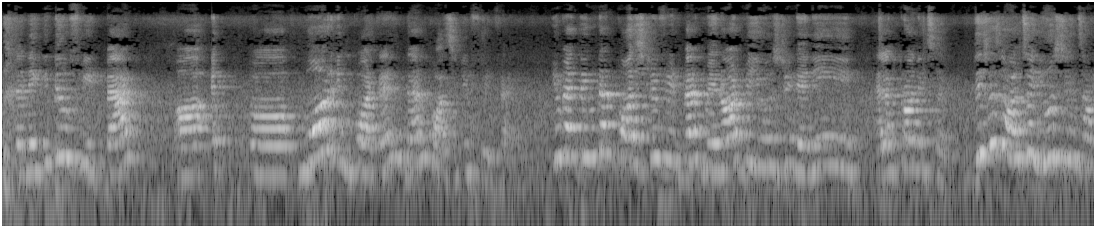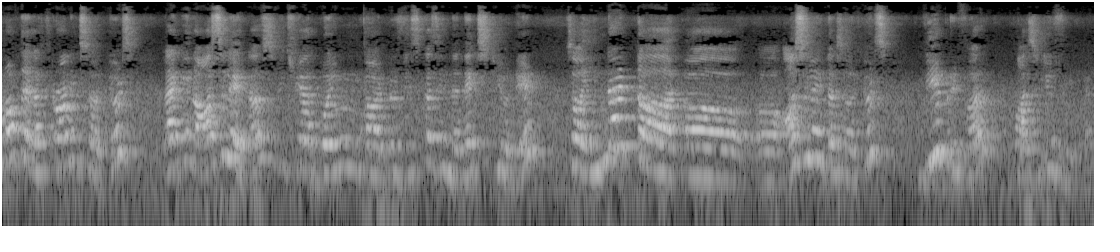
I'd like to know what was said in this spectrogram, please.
the negative feedback uh, uh, more important than positive feedback. You may think that positive feedback may not be used in any electronic circuit. This is also used in some of the electronic circuits like in oscillators which we are going uh, to discuss in the next unit. So in that uh, uh, uh, oscillator circuits we prefer positive feedback.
